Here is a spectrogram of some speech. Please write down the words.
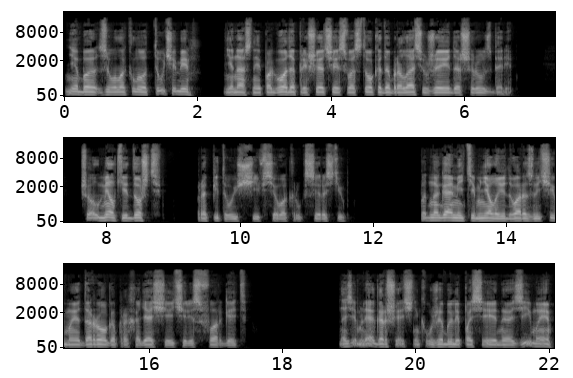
Небо заволокло тучами, ненастная погода, пришедшая с востока, добралась уже и до Шрусбери. Шел мелкий дождь, пропитывающий все вокруг сыростью. Под ногами темнела едва различимая дорога, проходящая через Форгейт. На земле горшечника уже были посеяны озимые,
